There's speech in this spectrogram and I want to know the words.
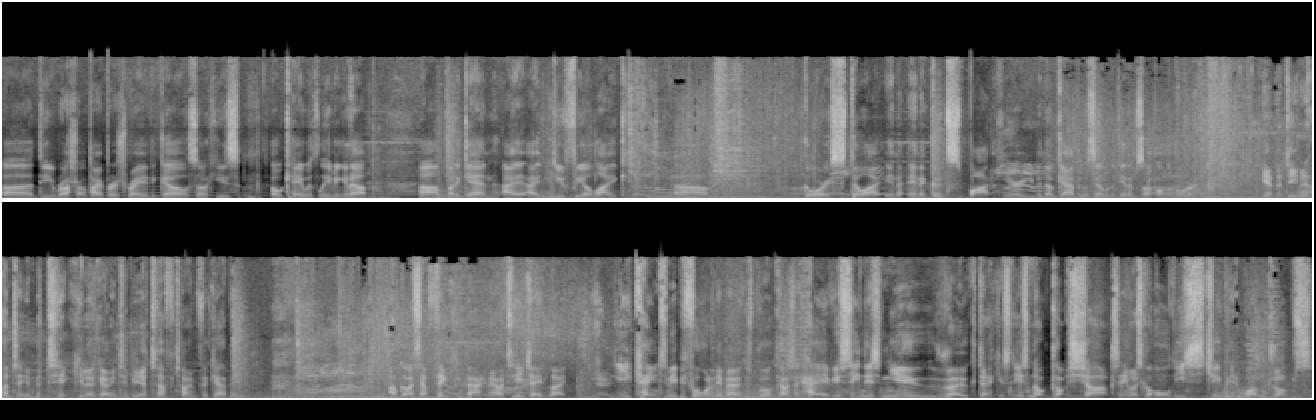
uh, the Rustrot Vipers ready to go, so he's okay with leaving it up. Um, but again, I, I, do feel like um, Glory's still in, in a good spot here, even though Gaby was able to get himself on the board. Yeah, the Demon Hunter in particular going to be a tough time for Gaby. I've got myself thinking back now, TJ, like, you came to me before one of the Americas broadcasts, like, hey, have you seen this new Rogue deck? It's, it's not got sharks anymore, it's got all these stupid one-drops,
